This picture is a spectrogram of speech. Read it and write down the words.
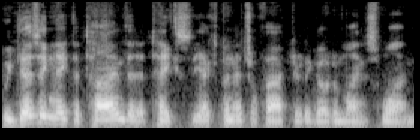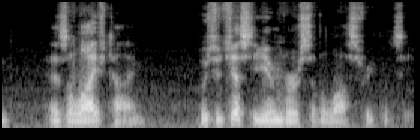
We designate the time that it takes the exponential factor to go to minus 1 as the lifetime, which is just the inverse of the loss frequency.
